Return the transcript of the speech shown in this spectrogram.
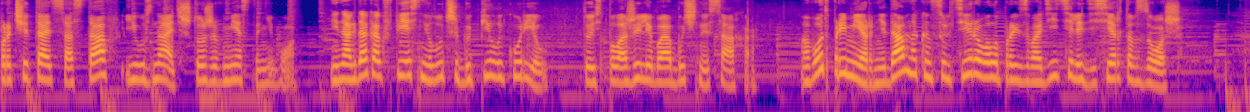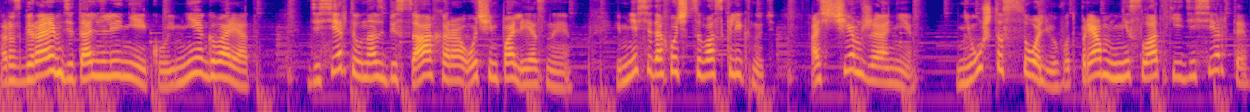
прочитать состав и узнать, что же вместо него. Иногда, как в песне, лучше бы пил и курил, то есть положили бы обычный сахар – а вот пример. Недавно консультировала производителя десертов ЗОЖ. Разбираем детально линейку, и мне говорят, десерты у нас без сахара, очень полезные. И мне всегда хочется воскликнуть, а с чем же они? Неужто с солью? Вот прям не сладкие десерты?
